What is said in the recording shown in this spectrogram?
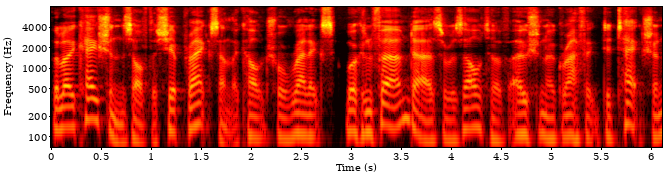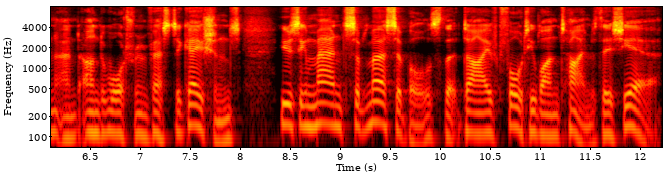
the locations of the shipwrecks and the cultural relics were confirmed as a result of oceanographic detection and underwater investigations using manned submersibles that dived 41 times this year.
